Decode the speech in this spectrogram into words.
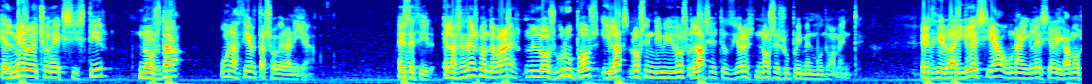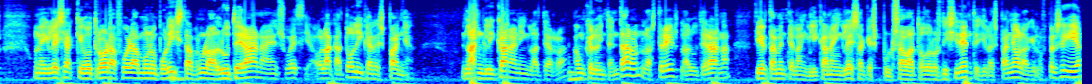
el mero hecho de existir nos da una cierta soberanía, es decir, en las sociedades contemporáneas los grupos y los individuos, las instituciones no se suprimen mutuamente. Es decir, la iglesia, una iglesia, digamos, una iglesia que otrora fuera monopolista, por ejemplo, la luterana en Suecia o la católica en España, la anglicana en Inglaterra, aunque lo intentaron, las tres, la luterana, ciertamente la anglicana inglesa que expulsaba a todos los disidentes y la española que los perseguía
